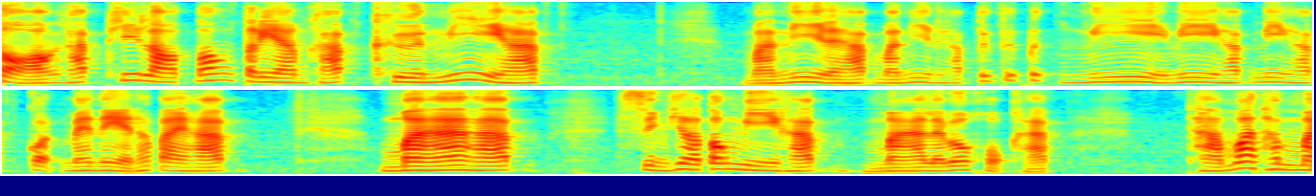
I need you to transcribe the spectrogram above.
สองครับที่เราต้องเตรียมครับคือนี่ครับมานี่เลยครับมานี่เลยครับตึ๊กตึ๊กตึ๊กนี่นี่ครับนี่ครับกด manage เข้าไปครับ มาครับ สิ่งที่เราต้องมีครับมาเลเวล6ครับ ถามว่าทำไม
